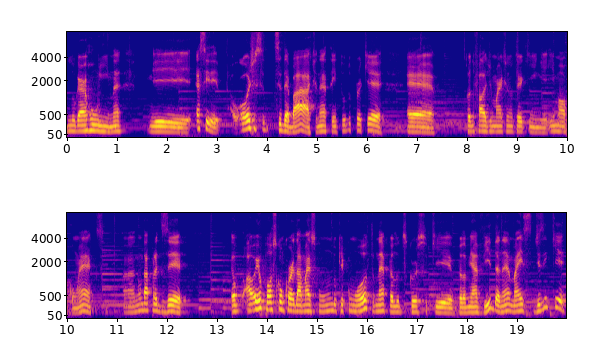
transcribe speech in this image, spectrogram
lugar ruim, né? E assim, hoje se, se debate, né? Tem tudo porque é, quando fala de Martin Luther King e Malcolm X, uh, não dá para dizer. Eu, eu posso concordar mais com um do que com o outro, né? Pelo discurso que, pela minha vida, né? Mas dizem que,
